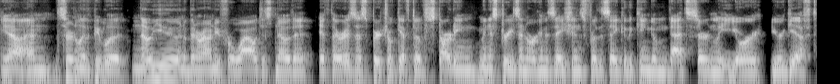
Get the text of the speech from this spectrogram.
Yeah, and certainly the people that know you and have been around you for a while just know that if there is a spiritual gift of starting ministries and organizations for the sake of the kingdom, that's certainly your your gift.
